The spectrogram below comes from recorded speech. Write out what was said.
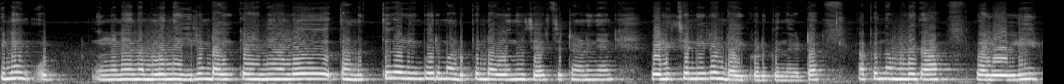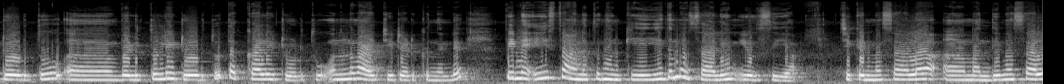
പിന്നെ ഇങ്ങനെ നമ്മൾ നെയ്യിലുണ്ടാക്കി കഴിഞ്ഞാൽ തണുത്ത് കഴിയുമ്പോൾ ഒരു മടുപ്പുണ്ടാവുമെന്ന് വിചാരിച്ചിട്ടാണ് ഞാൻ വെളിച്ചെണ്ണയിൽ ഉണ്ടാക്കി കൊടുക്കുന്നത് കേട്ടോ അപ്പം നമ്മളിതാ വെളുള്ളി ഇട്ട് കൊടുത്തു വെളുത്തുള്ളി ഇട്ട് കൊടുത്തു തക്കാളി ഇട്ട് കൊടുത്തു ഒന്ന് വഴറ്റിയിട്ട് എടുക്കുന്നുണ്ട്. പിന്നെ ഈ സ്ഥാനത്ത് നിങ്ങൾക്ക് ഏത് മസാലയും യൂസ് ചെയ്യാം. ചിക്കൻ മസാല മന്തി മസാല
